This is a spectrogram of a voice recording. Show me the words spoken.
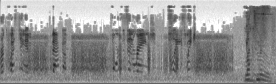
requesting a backup. Forces in range. Please, we can... Let's move.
